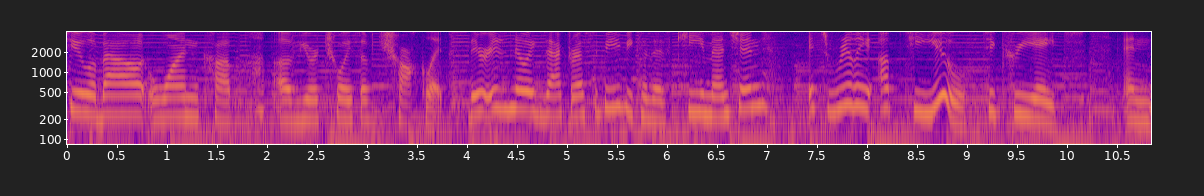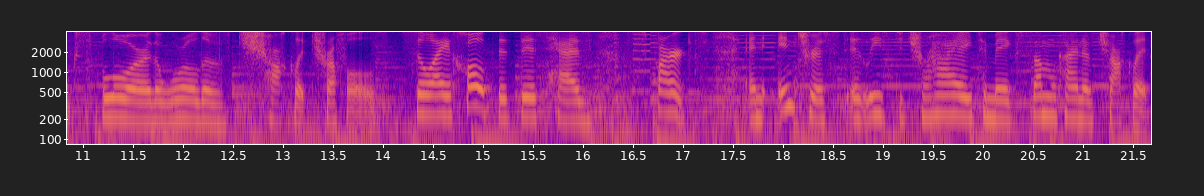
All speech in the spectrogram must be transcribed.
to about one cup of your choice of chocolate. There is no exact recipe because, as Kee mentioned, it's really up to you to create and explore the world of chocolate truffles. So I hope that this has sparked an interest, at least to try to make some kind of chocolate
